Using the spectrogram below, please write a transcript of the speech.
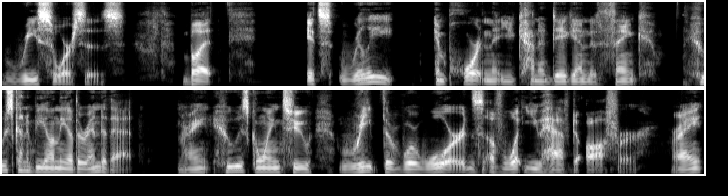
resources, but it's really important that you kind of dig in to think who's going to be on the other end of that, right? Who is going to reap the rewards of what you have to offer, right?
